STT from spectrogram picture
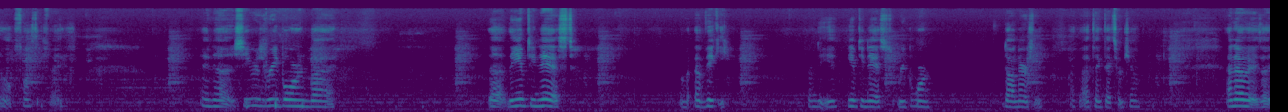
A little fussy face. And uh, she was reborn by uh, the empty nest of Vickie from the empty nest reborn doll nursery. I, th I, think that's her chum. I know it's an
